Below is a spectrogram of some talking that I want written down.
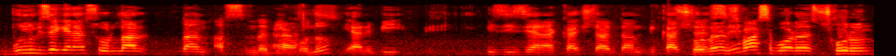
bunu bize gelen sorulardan aslında bir Evet. konu. Yani bir bizi izleyen arkadaşlardan birkaç Sorularınız tanesi varsa bu arada sorun.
